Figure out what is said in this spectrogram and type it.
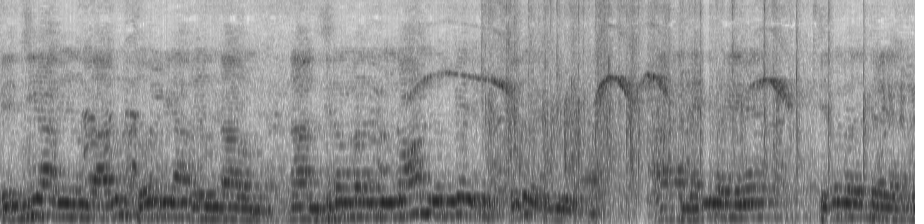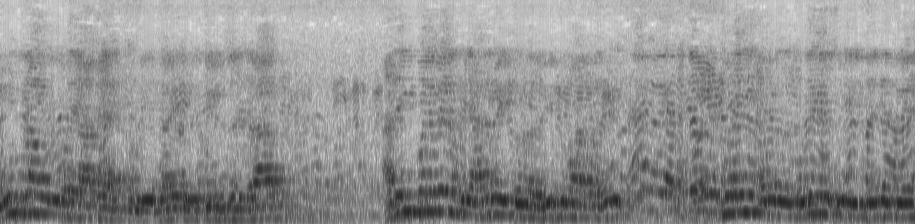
வெற்றியாக இருந்தாலும் தோல்வியாக இருந்தாலும் நான் சிதம்பரத்தில் தான் இருப்பேன் என்று சொல்லியிருக்கிறார் ஆக சிதம்பரத்தில் மூன்றாவது முறையாக நம்முடைய தலைவர் வெற்றி பெற்றிருக்கிறார். அதை போலவே நம்முடைய அருமை தோழர் ரவிக்குமார் அவர்கள் அவர்கள் உலக திட்டத்திலே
